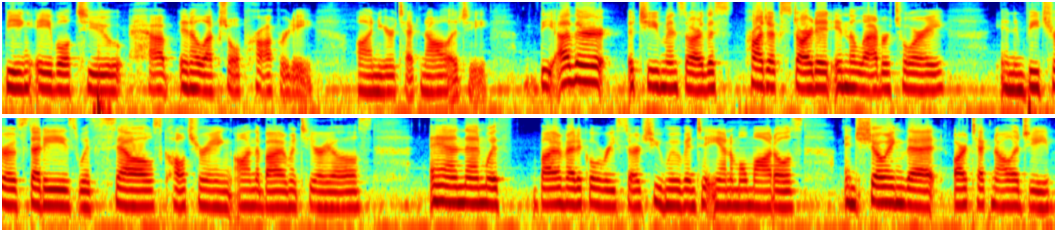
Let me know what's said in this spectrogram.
being able to have intellectual property on your technology. The other achievements are this project started in the laboratory in in vitro studies with cells culturing on the biomaterials. And then with biomedical research, you move into animal models and showing that our technology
